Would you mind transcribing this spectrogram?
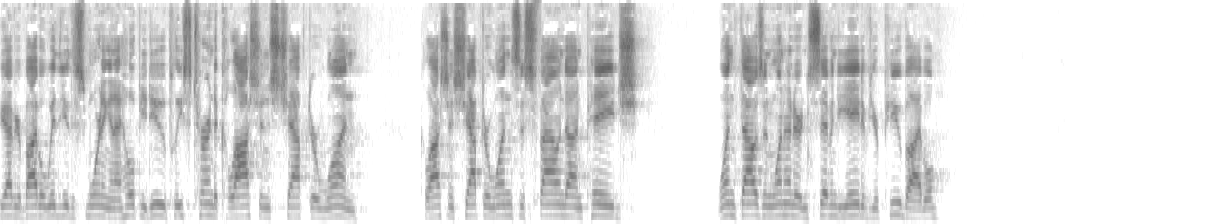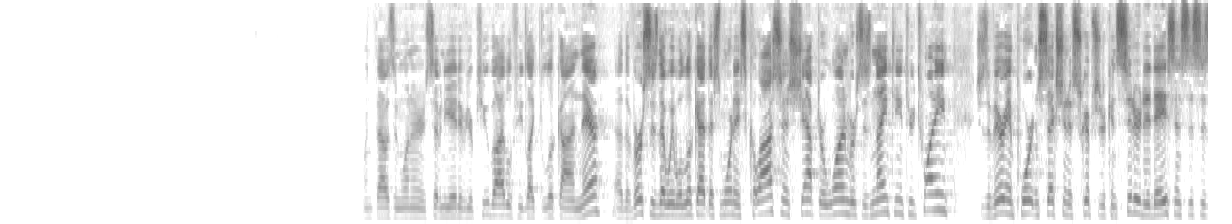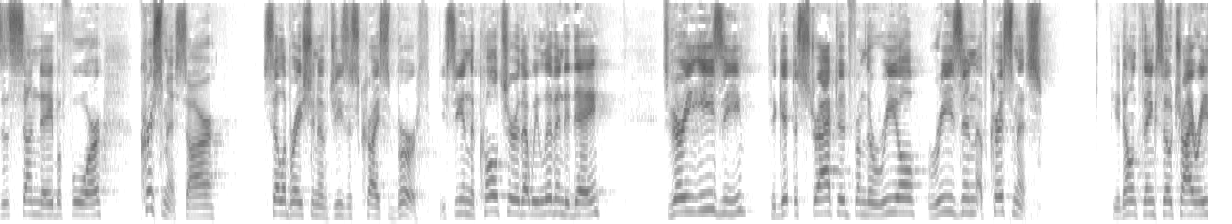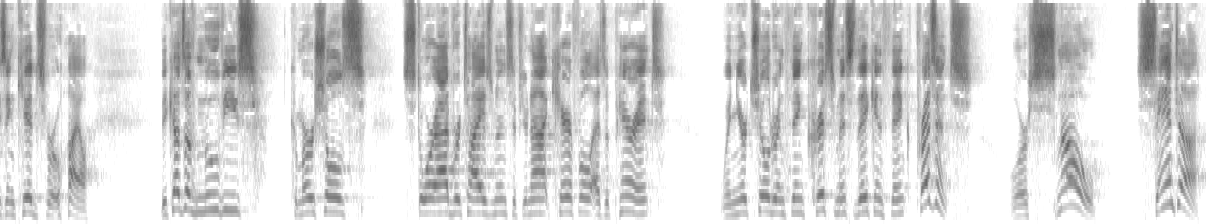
If you have your Bible with you this morning, and I hope you do, please turn to Colossians chapter 1. Colossians chapter 1, this is found on page 1178 of your Pew Bible. One thousand one hundred seventy-eight of your pew Bible, if you'd like to look on there. Uh, the verses that we will look at this morning is Colossians chapter one, verses nineteen through twenty, which is a very important section of Scripture to consider today, since this is the Sunday before Christmas, our celebration of Jesus Christ's birth. You see, in the culture that we live in today, it's very easy to get distracted from the real reason of Christmas. If you don't think so, try raising kids for a while. Because of movies, commercials, store advertisements, if you're not careful as a parent, when your children think Christmas, they can think presents or snow, Santa,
